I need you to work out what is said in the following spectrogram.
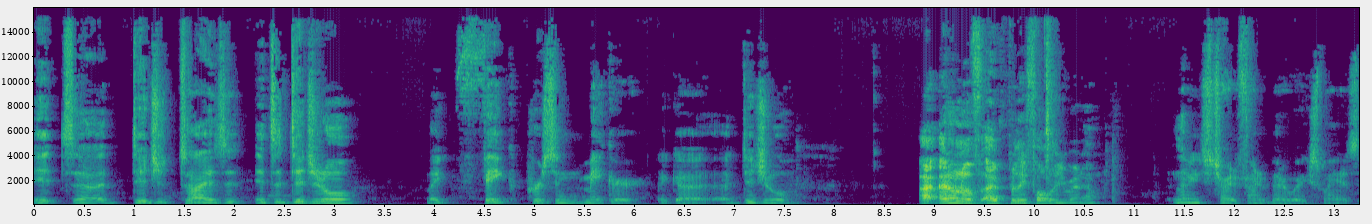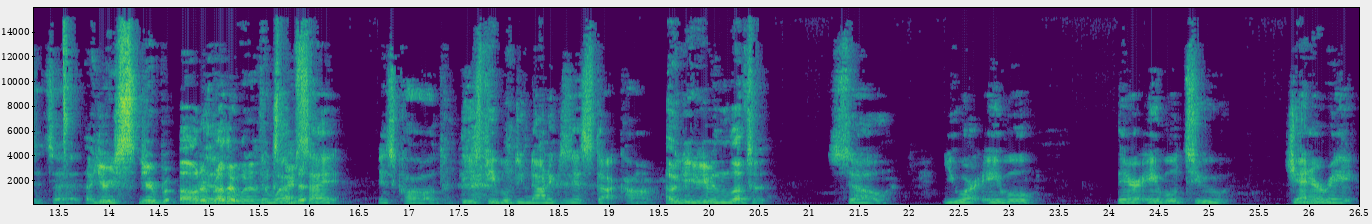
it's uh, digitized. It's a digital, like fake person maker, like a, a digital. I, I don't know if I really follow you right now. Let me just try to find a better way to explain it. It's, it's a Uh, Your your older the, brother would have the explained it. website is called these people do not exist.com. Okay, you're giving love to it. So you are able, they're able to generate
